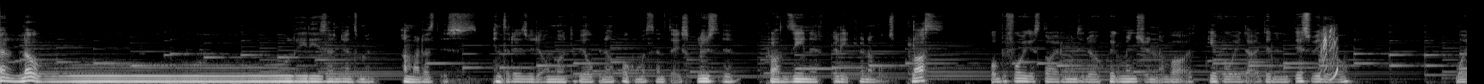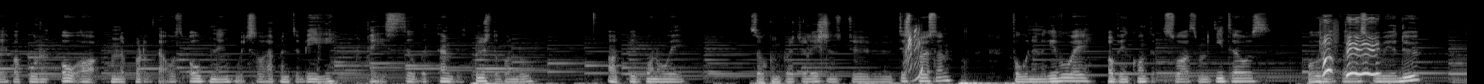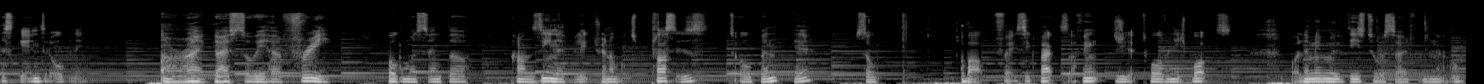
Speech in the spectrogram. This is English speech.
Hello, ladies and gentlemen. Amma does this. In today's video, I'm going to be opening Pokemon Center exclusive Crown Zenith Elite Trainer Box Plus. But before we get started, I want to do a quick mention about a giveaway that I did in this video, where if I pulled an O art from the product that I was opening, which so happened to be a Silver Tempest Booster Bundle, I'd give one away. So congratulations to this person for winning the giveaway. I'll be in contact to sort out some details. But without further ado, let's get into the opening. Alright guys, so we have three Pokemon Center Zenith Elite Trainer Box Pluses to open here. So about 36 packs I think, you get 12 in each box. But let me move these two aside for now.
